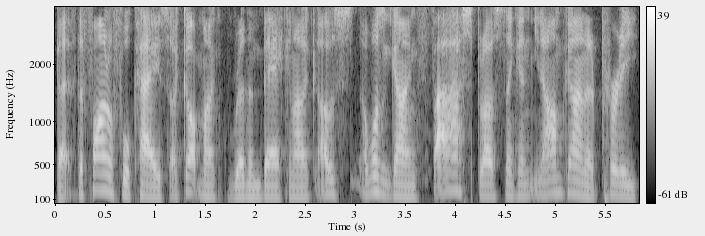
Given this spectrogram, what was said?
But the final four k's, I got my rhythm back, and I, I was I wasn't going fast, but I was thinking, you know, I'm going at a pretty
